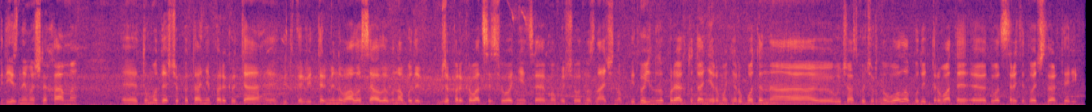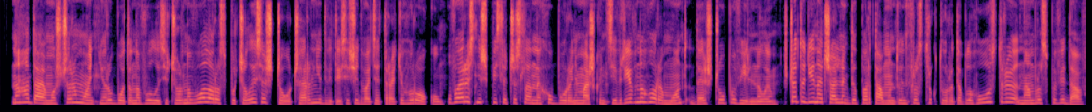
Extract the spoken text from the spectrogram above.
під'їзними шляхами. Е, Тому дещо питання перекриття е, від- відтермінувалося, але вона буде вже перекриватися сьогодні. Це, мабуть, що однозначно. Відповідно до проекту, дані ремонтні роботи на е, участку Чорновола будуть тривати е, 23-24 рік. Нагадаємо, що ремонтні роботи на вулиці Чорновола розпочалися ще у червні 2023 року. У вересні ж після численних обурень мешканців рівного ремонт дещо уповільнили. Ще тоді начальник департаменту інфраструктури та благоустрою нам розповідав,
